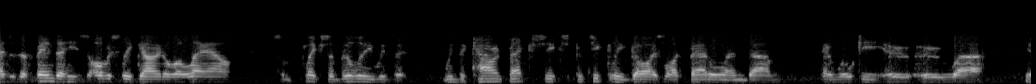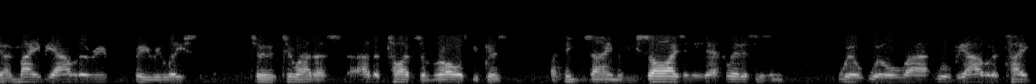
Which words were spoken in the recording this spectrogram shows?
as a defender, he's obviously going to allow some flexibility with the with the current back six, particularly guys like Battle and um, and Wilkie, who who uh, you know may be able to re- be released to to other other types of roles because I think Zane, with his size and his athleticism, will will uh, will be able to take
